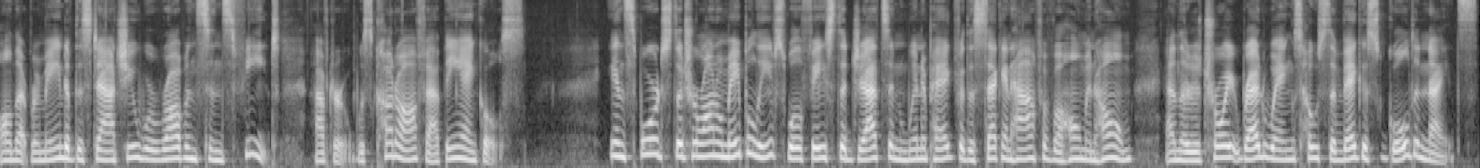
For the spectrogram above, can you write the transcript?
All that remained of the statue were Robinson's feet after it was cut off at the ankles. In sports, the Toronto Maple Leafs will face the Jets in Winnipeg for the second half of a home and home, and the Detroit Red Wings host the Vegas Golden Knights.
